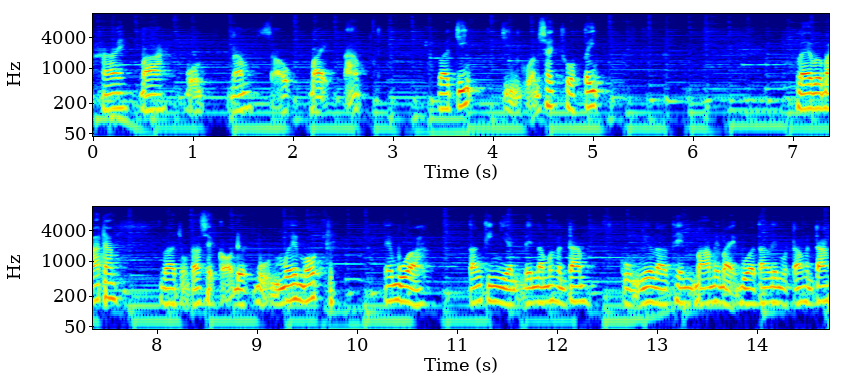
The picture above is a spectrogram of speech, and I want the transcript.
2 3 4 5 6 7 8 và 9 9 cuốn sách thuộc tính. Level 300 và chúng ta sẽ có được 41 cái bùa, tăng kinh nghiệm đến 50% cũng như là thêm 37 bùa tăng lên 100%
